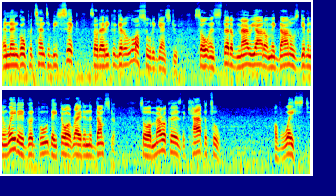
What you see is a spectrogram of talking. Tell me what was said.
and then go pretend to be sick so that he could get a lawsuit against you. So instead of Marriott or McDonald's giving away their good food, they throw it right in the dumpster. So America is the capital of waste.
